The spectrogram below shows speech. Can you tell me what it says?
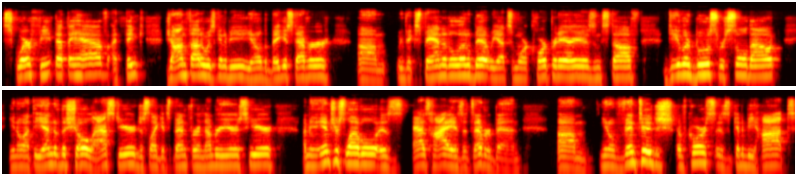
square feet that they have. I think John thought it was going to be, you know, the biggest ever. Um, we've expanded a little bit. We had some more corporate areas and stuff. Dealer booths were sold out, you know, at the end of the show last year, just like it's been for a number of years here. I mean, the interest level is as high as it's ever been. Um, you know, vintage, of course, is going to be hot.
